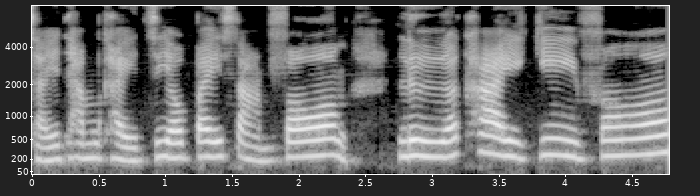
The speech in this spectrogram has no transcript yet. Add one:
ใช้ทำไข่เจียวไป3ฟอง เหลือไข่กี่ฟอง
